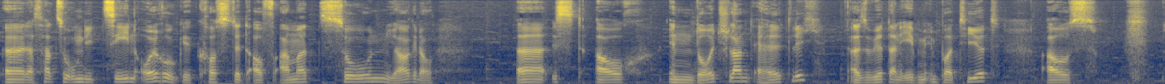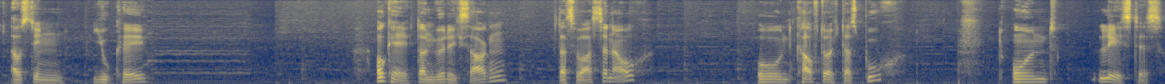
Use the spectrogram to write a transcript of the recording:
Äh, das hat so um die 10 Euro gekostet auf Amazon. Ja, genau. Äh, ist auch in Deutschland erhältlich. Also wird dann eben importiert aus, aus den UK, Okay, dann würde ich sagen, das war's dann auch. Und kauft euch das Buch und lest es.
